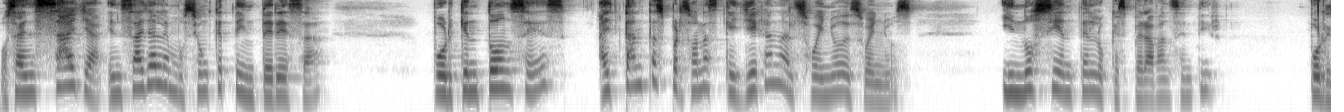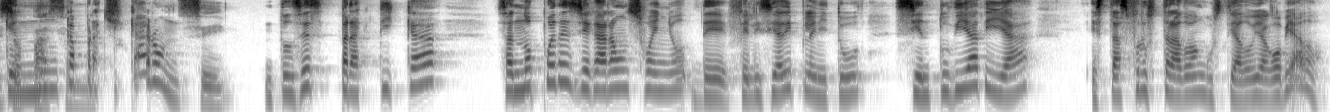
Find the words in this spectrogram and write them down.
O sea, ensaya, ensaya la emoción que te interesa, porque entonces hay tantas personas que llegan al sueño de sueños y no sienten lo que esperaban sentir, porque nunca mucho. practicaron. Sí. Entonces, practica, o sea, no puedes llegar a un sueño de felicidad y plenitud si en tu día a día estás frustrado, angustiado y agobiado.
